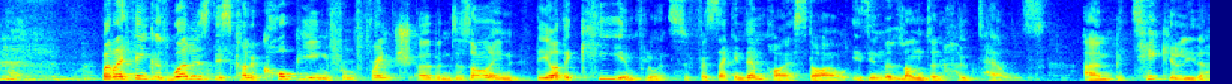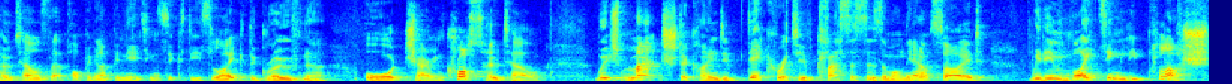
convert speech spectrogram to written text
but I think, as well as this kind of copying from French urban design, the other key influence for Second Empire style is in the London hotels um, particularly the hotels that are popping up in the 1860s, like the Grosvenor or Charing Cross Hotel, which matched a kind of decorative classicism on the outside with invitingly plush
